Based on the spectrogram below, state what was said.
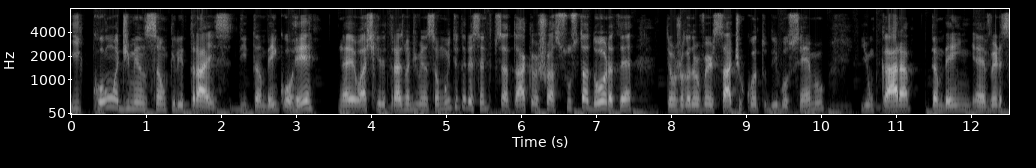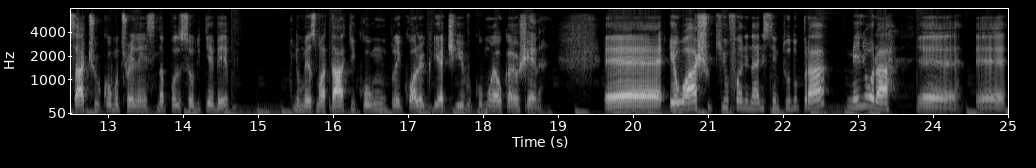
e com a dimensão que ele traz de também correr, né, eu acho que ele traz uma dimensão muito interessante para esse ataque. Eu acho assustador até ter um jogador versátil quanto o Debo Samuel e um cara também é, versátil como o Trey Lance na posição de QB, no mesmo ataque com um play caller criativo como é o Kyle Shanahan. É, eu acho que o 49ers tem tudo para melhorar é, é,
